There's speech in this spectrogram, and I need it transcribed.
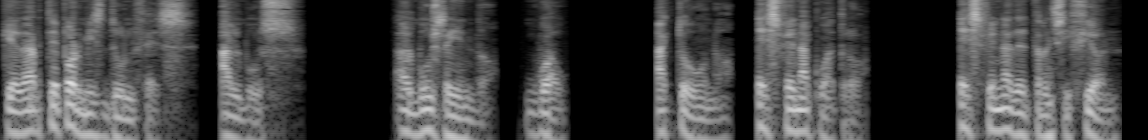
quedarte por mis dulces, Albus. Albus riendo, wow. Acto 1, escena 4 escena de transición.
